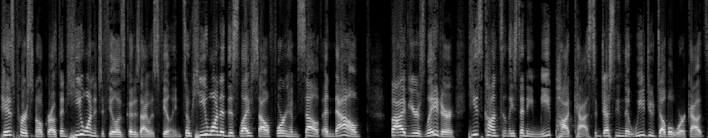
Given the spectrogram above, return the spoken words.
his personal growth. And he wanted to feel as good as I was feeling. So he wanted this lifestyle for himself. And now Five years later, he's constantly sending me podcasts suggesting that we do double workouts.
